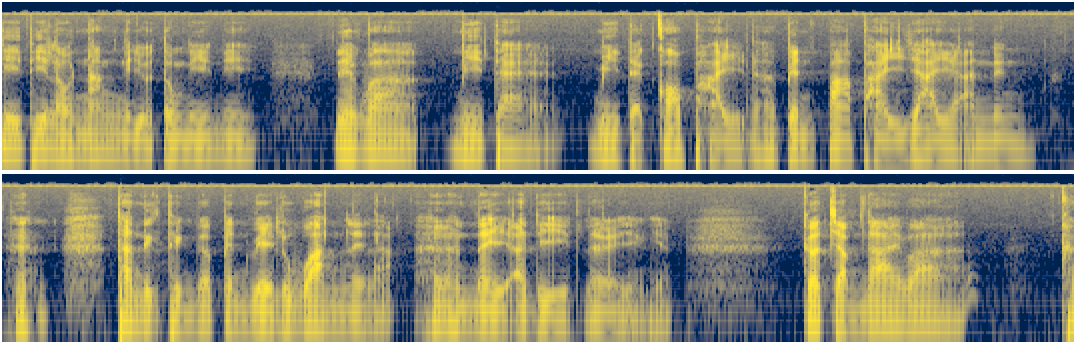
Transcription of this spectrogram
ที่ที่เรานั่งอยู่ตรงนี้นี่เรียกว่ามีแต่มีแต่กอไผ่นะฮะเป็นป่าไผ่ใหญ่อันหนึ่ง ท่านนึกถึงก็เป็นเวลุวันเลยละในอดีตเลยอย่างเงี้ย ก็จำได้ว่าเค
